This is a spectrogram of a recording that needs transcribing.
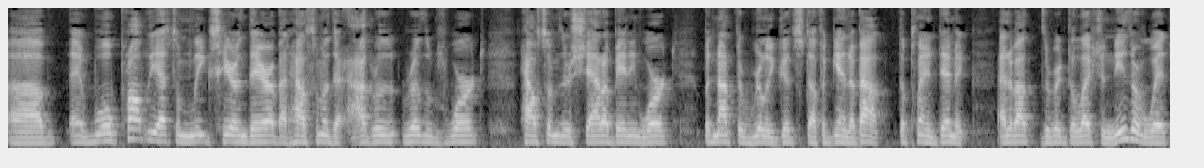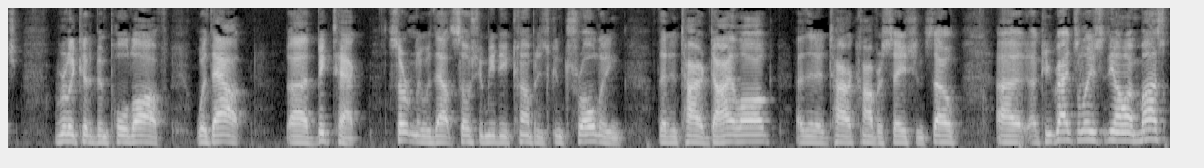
Um, and we'll probably have some leaks here and there about how some of their algorithms worked, how some of their shadow banning worked but not the really good stuff, again, about the pandemic and about the rigged election, neither of which really could have been pulled off without uh, big tech, certainly without social media companies controlling that entire dialogue and that entire conversation. So, uh, congratulations to Elon Musk.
